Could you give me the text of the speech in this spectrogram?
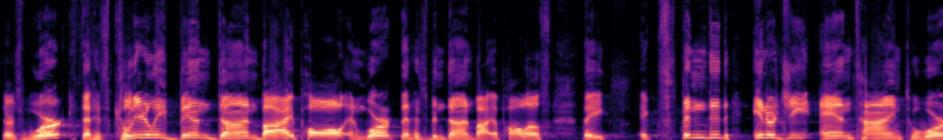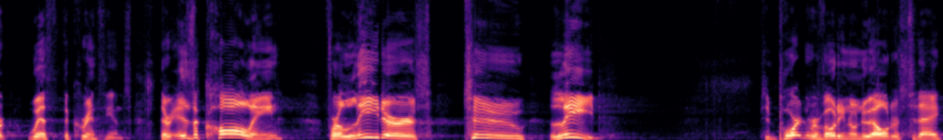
There's work that has clearly been done by Paul and work that has been done by Apollos. They expended energy and time to work with the Corinthians. There is a calling for leaders to lead. It's important. We're voting on new elders today.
